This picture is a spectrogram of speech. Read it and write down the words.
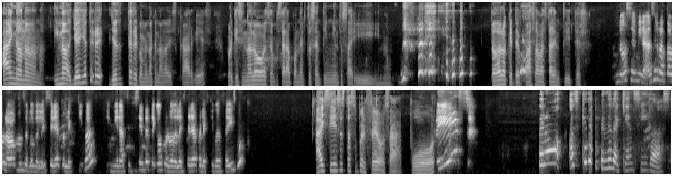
Ay, no, no, no, no. Y no, yo, yo, te re- yo te recomiendo que no lo descargues, porque si no luego vas a empezar a poner tus sentimientos ahí, ¿no? Todo lo que te pasa va a estar en Twitter. No sé, mira, hace rato hablábamos de lo de la histeria colectiva y mira, suficiente tengo con lo de la histeria colectiva en Facebook. Ay, sí, eso está súper feo, o sea, por... ¿Ves? Pero es que depende de a quién sigas.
